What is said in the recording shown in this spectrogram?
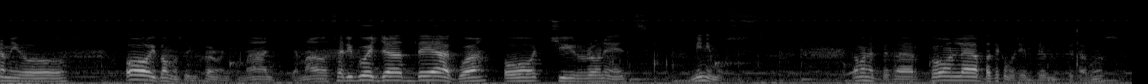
amigos, hoy vamos a dibujar un animal llamado zarigüeya de agua o chirronets mínimos. Vamos a empezar con la base como siempre empezamos.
